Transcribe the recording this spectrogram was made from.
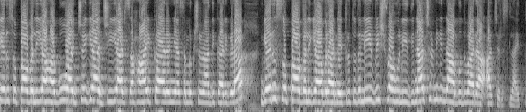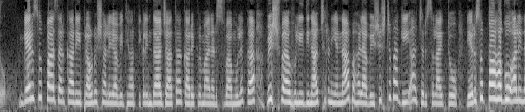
ಗೇರುಸೊಪ್ಪ ವಲಯ ಹಾಗೂ ಅಜ್ಜಯ್ಯ ಜಿಆರ್ ಸಹಾಯಕ ಅರಣ್ಯ ಸಂರಕ್ಷಣಾಧಿಕಾರಿಗಳ ಗೇರುಸೊಪ್ಪ ವಲಯ ಅವರ ನೇತೃತ್ವದಲ್ಲಿ ವಿಶ್ವ ಹುಲಿ ದಿನಾಚರಣೆಯನ್ನ ಬುಧವಾರ ಆಚರಿಸಲಾಯಿತು. ಗೇರುಸೊಪ್ಪ ಸರ್ಕಾರಿ ಪ್ರೌಢಶಾಲೆಯ ವಿದ್ಯಾರ್ಥಿಗಳಿಂದ ಜಾಥಾ ಕಾರ್ಯಕ್ರಮ ನಡೆಸುವ ಮೂಲಕ ವಿಶ್ವ ಹುಲಿ ದಿನಾಚರಣೆಯನ್ನ ಬಹಳ ವಿಶಿಷ್ಟವಾಗಿ ಆಚರಿಸಲಾಯಿತು. ಗೇರುಸೊಪ್ಪ ಹಾಗೂ ಅಲ್ಲಿನ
